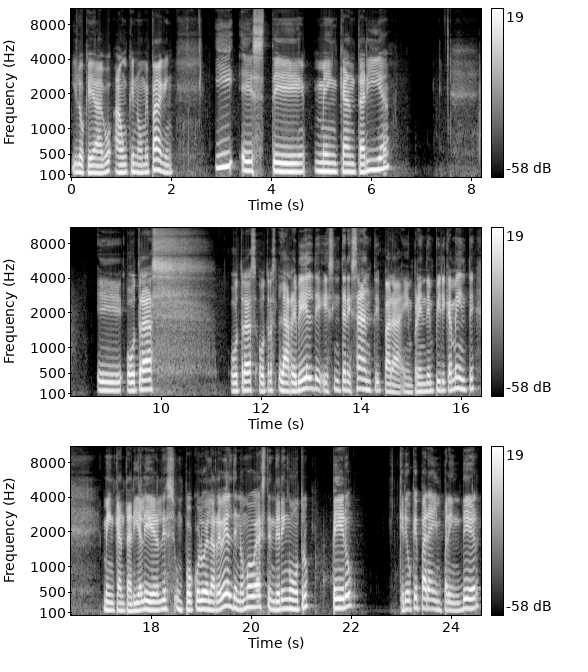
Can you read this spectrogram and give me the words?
y lo que hago aunque no me paguen. Y este me encantaría eh, otras otras, otras. La rebelde es interesante para Emprende Empíricamente. me encantaría leerles un poco lo de la rebelde. No me voy a extender en otro, pero creo que para emprender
